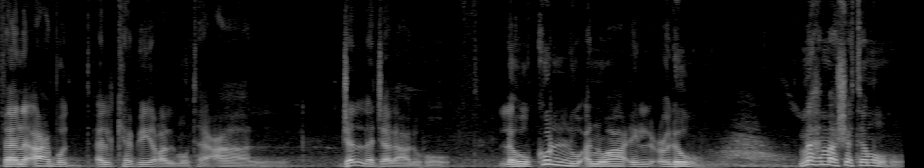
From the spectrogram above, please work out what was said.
فأنا أعبد الكبير المتعال جل جلاله. له كل أنواع العلو مهما شتموه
